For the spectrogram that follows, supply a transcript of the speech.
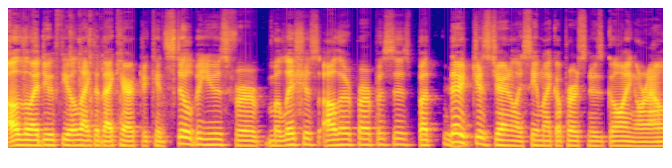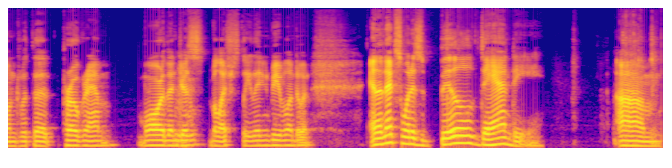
Although I do feel like that that character can still be used for malicious other purposes, but they just generally seem like a person who's going around with the program more than Mhm. just maliciously leading people into it. And the next one is Bill Dandy. Um,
